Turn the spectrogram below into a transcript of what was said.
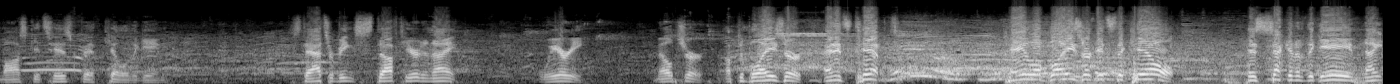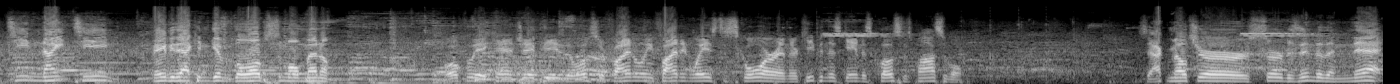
Moss gets his fifth kill of the game. Stats are being stuffed here tonight. Weary, Melcher up to Blazer, and it's tipped. Caleb Blazer gets the kill. His second of the game, 19 19. Maybe that can give the Lopes some momentum. Hopefully it can, JP. The Lopes are finally finding ways to score, and they're keeping this game as close as possible. Zach Melcher serve is into the net.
